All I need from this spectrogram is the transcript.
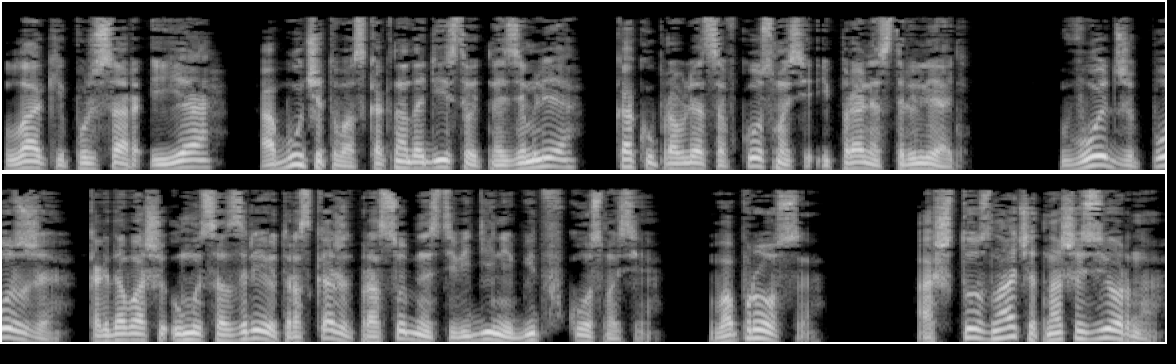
Лаки, Пульсар и я обучат вас, как надо действовать на Земле, как управляться в космосе и правильно стрелять. Войд же позже, когда ваши умы созреют, расскажет про особенности ведения битв в космосе. Вопросы. А что значат наши зерна?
